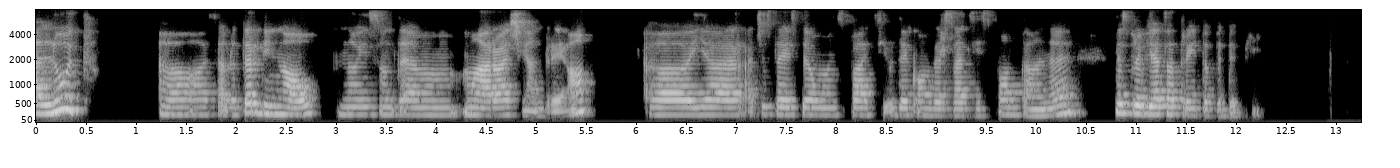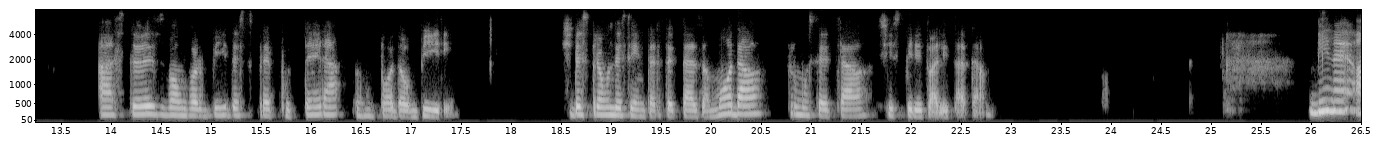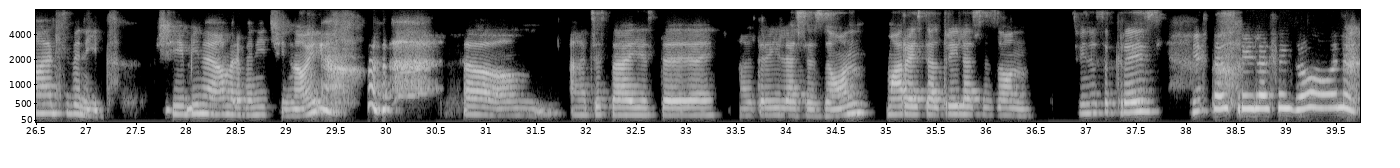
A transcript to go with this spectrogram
Salut! Uh, salutări din nou! Noi suntem Mara și Andreea, uh, iar acesta este un spațiu de conversații spontane despre viața trăită pe deplin. Astăzi vom vorbi despre puterea împodobirii și despre unde se intersectează moda, frumusețea și spiritualitatea. Bine ați venit! Și bine am revenit și noi. Acesta este al treilea sezon. Mara este al treilea sezon. Îți vine să crezi? Este al treilea sezon!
